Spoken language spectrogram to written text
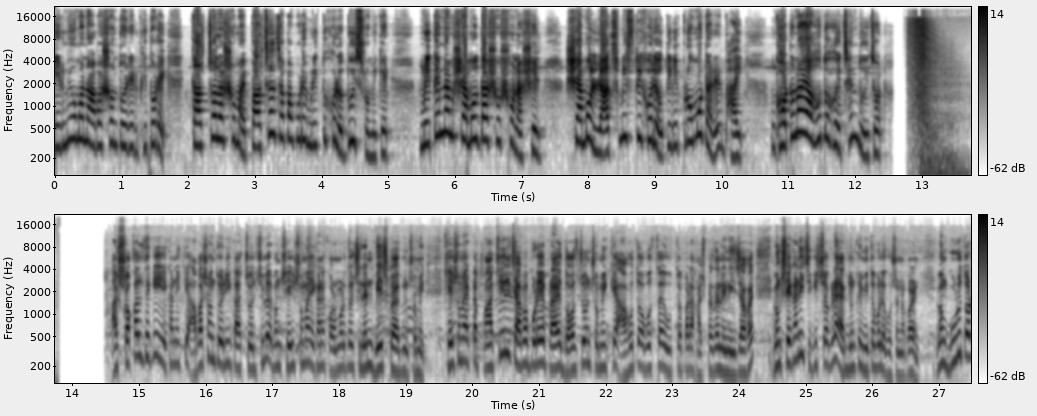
নির্মীয়মান আবাসন তৈরির ভিতরে কাজ চলার সময় পাঁচিল চাপা পড়ে মৃত্যু হলো দুই শ্রমিকের। মৃতের নাম শ্যামল দাস ও সোনা শীল শ্যামল রাজমিস্ত্রি হলেও তিনি প্রমোটারের ভাই। ঘটনায় আহত হয়েছেন দুইজন। আর সকাল থেকেই এখানে একটি আবাসন তৈরির কাজ চলছিল এবং সেই সময় এখানে কর্মরত ছিলেন বেশ কয়েকজন শ্রমিক। সেই সময় একটা পাঁচিল চাপা পড়ে প্রায় দশজন শ্রমিককে আহত অবস্থায় উত্তরপাড়া হাসপাতালে নিয়ে যাওয়া হয় এবং সেখানেই চিকিৎসকরা একজনকে মৃত বলে ঘোষণা করেন এবং গুরুতর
